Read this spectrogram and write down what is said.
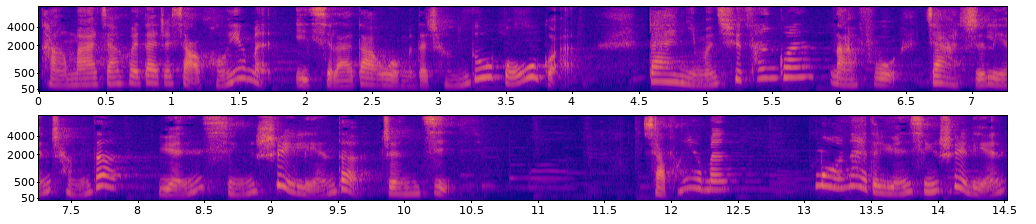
唐妈将会带着小朋友们一起来到我们的成都博物馆，带你们去参观那幅价值连城的圆形睡莲的真迹。小朋友们，莫奈的圆形睡莲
